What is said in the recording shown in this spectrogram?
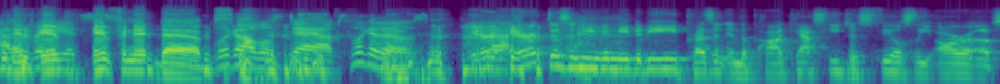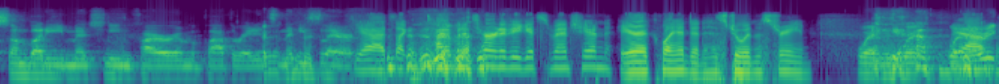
of inf- Radiance. infinite dabs. Look at all those dabs. Look at Yeah. those. Eric, Yeah. Eric doesn't even need to be present in the podcast. He just feels the aura of somebody mentioning Fire Emblem Path of Radiance, and then he's there. Yeah, it's like Time and Eternity gets mentioned. Eric Landon has joined the stream. when when, Yeah. when Yeah. Eric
